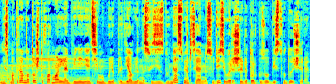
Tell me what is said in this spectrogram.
Несмотря на то, что формальные обвинения Тиму были предъявлены в связи с двумя смертями, судить его решили только за убийство дочери.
